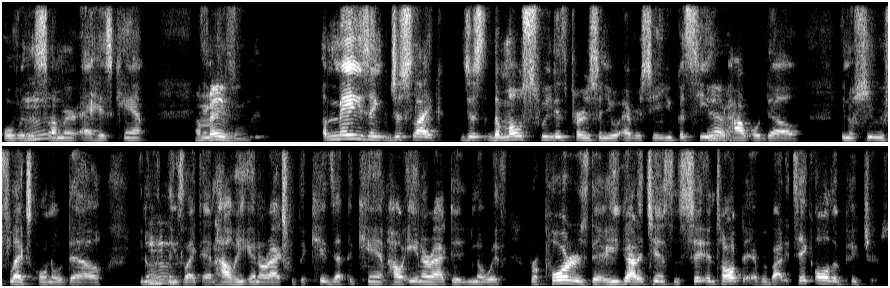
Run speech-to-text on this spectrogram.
over the mm-hmm. summer at his camp. Amazing. Amazing, just like just the most sweetest person you'll ever see. You could see yeah. how Odell, you know, she reflects on Odell you know, mm-hmm. things like that, and how he interacts with the kids at the camp, how he interacted, you know, with reporters there. He got a chance to sit and talk to everybody, take all the pictures,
